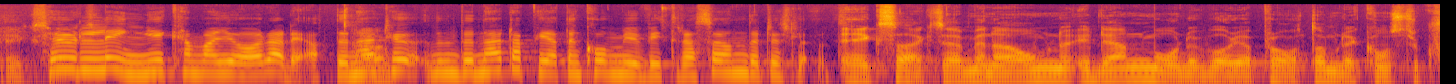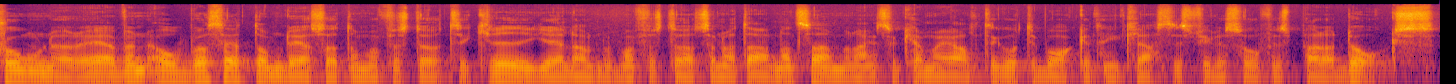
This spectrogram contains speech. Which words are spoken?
Exakt. Hur länge kan man göra det? Den här, ja. den här tapeten kommer ju vittra sönder till slut. Exakt, jag menar om i den mån du börjar prata om rekonstruktioner, även oavsett om det är så att de har förstörts i krig eller om de har förstörts i något annat sammanhang så kan man ju alltid gå tillbaka till en klassisk filosofisk paradox.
